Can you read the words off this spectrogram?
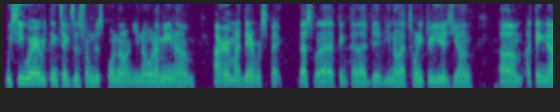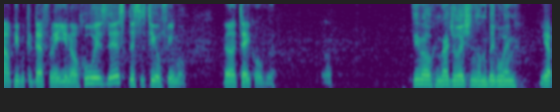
we see where everything takes us from this point on. You know what I mean? Um, I earn my damn respect. That's what I think that I did. You know, at 23 years young, um, I think now people could definitely, you know, who is this? This is Teofimo, the takeover. Fimo, congratulations on the big win. Yep.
